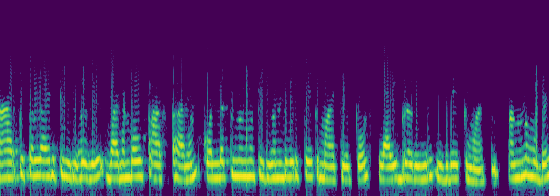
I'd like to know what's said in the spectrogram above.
ആയിരത്തി തൊള്ളായിരത്തി ഇരുപതിൽ വനം വകുപ്പ് ആസ്ഥാനം കൊല്ലത്തു നിന്ന് തിരുവനന്തപുരത്തേക്ക് മാറ്റിയപ്പോൾ ലൈബ്രറിയും ഇവിടേക്ക് മാറ്റി. അന്നു മുതൽ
